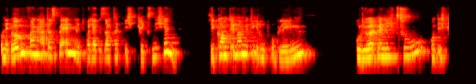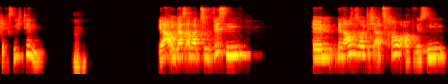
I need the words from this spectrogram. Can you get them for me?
Und irgendwann hat es beendet, weil er gesagt hat, ich krieg's nicht hin. Sie kommt immer mit ihren Problemen und hört mir nicht zu und ich krieg's nicht hin. Mhm. Ja, und das aber zu wissen, ähm, genauso sollte ich als Frau auch wissen,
